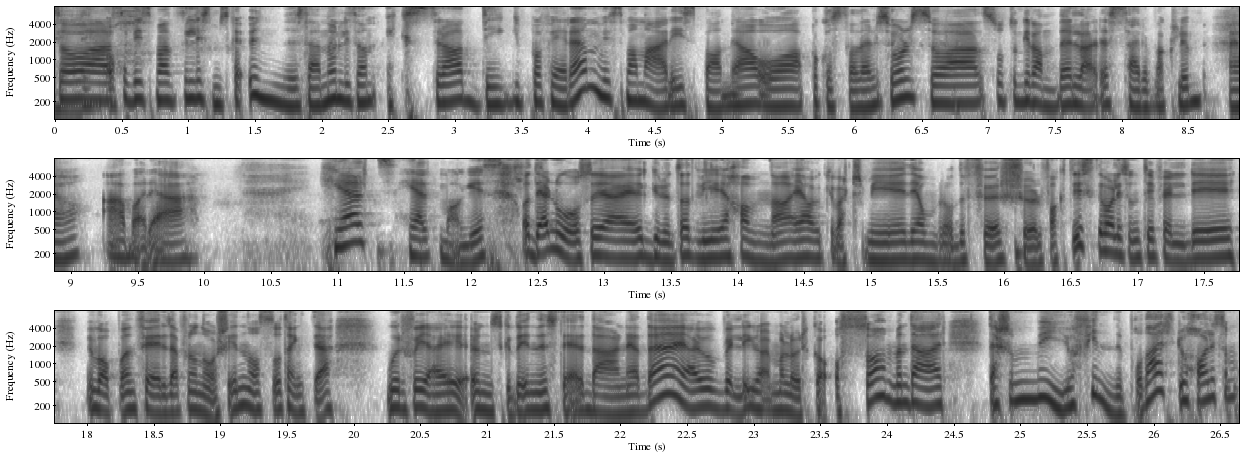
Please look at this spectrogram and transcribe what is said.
Så, oh. så hvis man liksom skal unne seg noe litt sånn ekstra digg på ferien, hvis man er i Spania og på Costa del Sol, så Soto Grande La Reserva Klubb Ja. er bare helt, helt magisk. Og det er noe også jeg, grunnen til at vi havna Jeg har jo ikke vært så mye i det området før sjøl, faktisk. Det var liksom tilfeldig. Vi var på en ferie der for noen år siden, og så tenkte jeg hvorfor jeg ønsket å investere der nede. Jeg er jo veldig glad i Mallorca også, men det er, det er så mye å finne på der. Du har liksom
